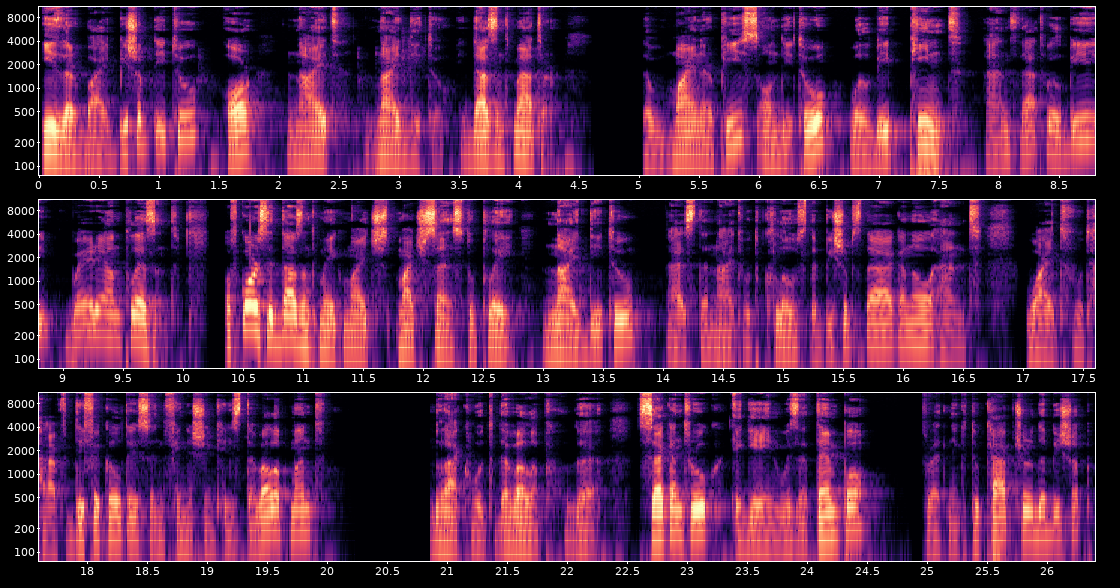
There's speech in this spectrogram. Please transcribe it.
either by bishop d2 or knight knight d2. It doesn't matter. The minor piece on d2 will be pinned, and that will be very unpleasant. Of course, it doesn't make much, much sense to play knight d2, as the knight would close the bishop's diagonal and white would have difficulties in finishing his development. Black would develop the second rook, again with a tempo, threatening to capture the bishop,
